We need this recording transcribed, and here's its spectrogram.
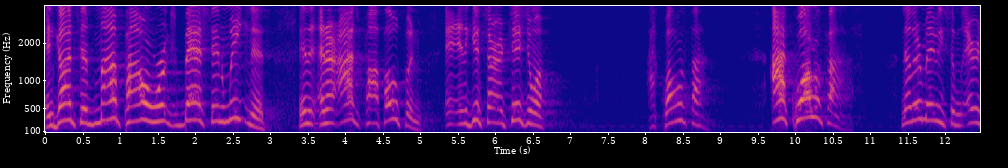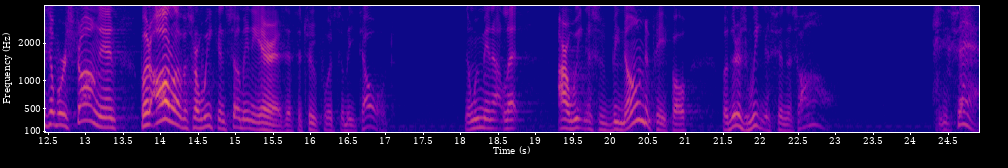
And God said, My power works best in weakness. And, and our eyes pop open and, and it gets our attention. Well, I qualify. I qualify. Now, there may be some areas that we're strong in, but all of us are weak in so many areas, if the truth was to be told. And we may not let our weaknesses be known to people, but there's weakness in us all. And he said,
